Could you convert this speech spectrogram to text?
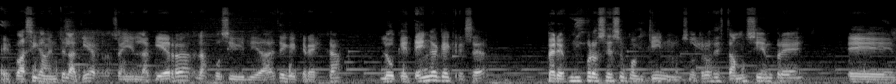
es básicamente la tierra. O sea, y en la tierra las posibilidades de que crezca lo que tenga que crecer pero es un proceso continuo. Nosotros estamos siempre eh,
